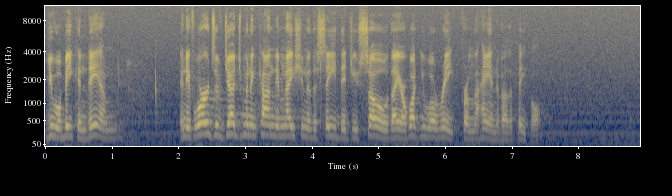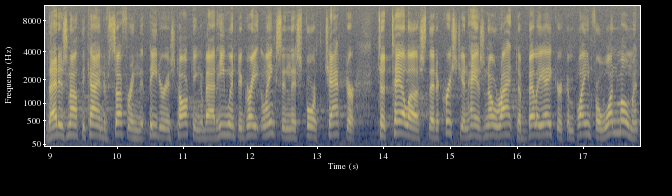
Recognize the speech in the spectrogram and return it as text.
you will be condemned. And if words of judgment and condemnation are the seed that you sow, they are what you will reap from the hand of other people. That is not the kind of suffering that Peter is talking about. He went to great lengths in this fourth chapter to tell us that a Christian has no right to bellyache or complain for one moment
